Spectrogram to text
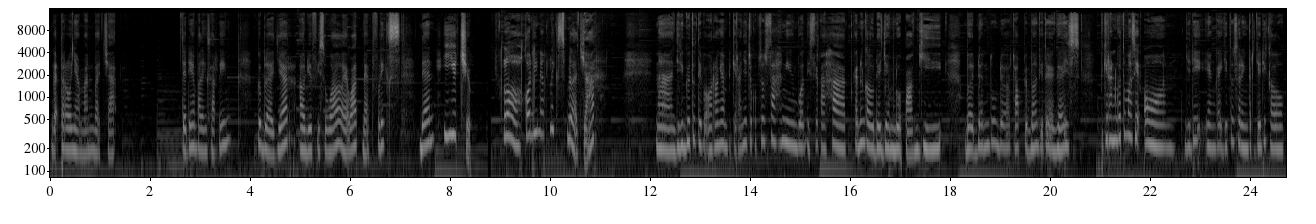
nggak terlalu nyaman baca. Jadi yang paling sering gue belajar audiovisual lewat Netflix dan YouTube. Loh kok di Netflix belajar Nah, jadi gue tuh tipe orang yang pikirannya cukup susah nih buat istirahat. Kadang kalau udah jam 2 pagi, badan tuh udah capek banget gitu ya guys. Pikiran gue tuh masih on. Jadi yang kayak gitu sering terjadi kalau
